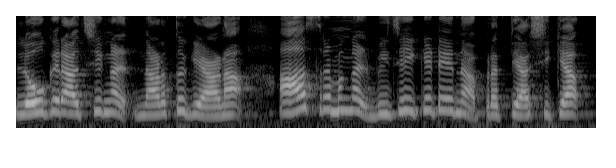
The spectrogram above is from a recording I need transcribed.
ലോകരാജ്യങ്ങൾ നടത്തുകയാണ്. ആ ശ്രമങ്ങൾ വിജയിക്കട്ടെ എന്ന് പ്രത്യാശിക്കാം.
